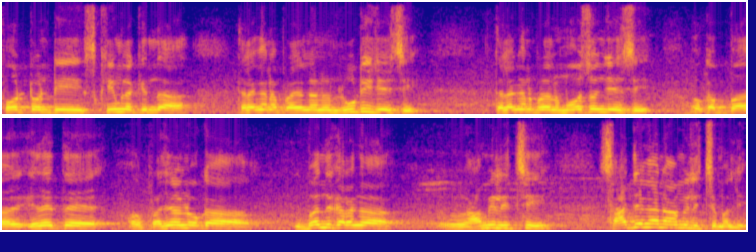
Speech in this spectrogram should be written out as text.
ఫోర్ ట్వంటీ స్కీమ్ల కింద తెలంగాణ ప్రజలను లూటీ చేసి తెలంగాణ ప్రజలను మోసం చేసి ఒక బ ఏదైతే ప్రజలను ఒక ఇబ్బందికరంగా హామీలు ఇచ్చి సాధ్యంగానే హామీలు ఇచ్చి మళ్ళీ.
